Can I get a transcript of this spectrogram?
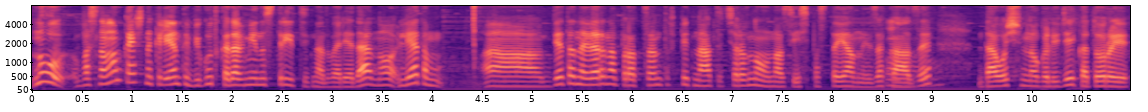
Ну, в основном, конечно, клиенты бегут, когда в минус 30 на дворе, да, но летом а, где-то, наверное, процентов 15 все равно у нас есть постоянные заказы. Да, очень много людей, которые,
